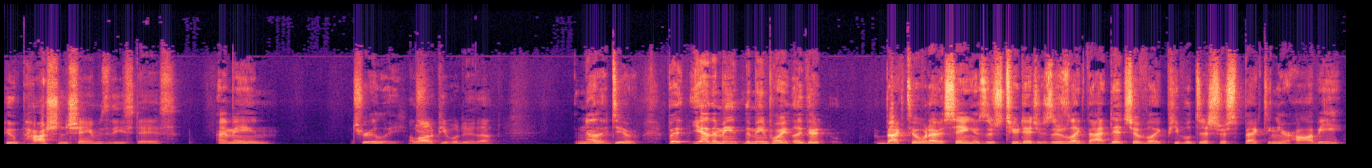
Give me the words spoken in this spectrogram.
Who passion shames these days? I mean, truly. A lot of people do though. No, they do. But yeah, the main the main point, like, there- back to what I was saying, is there's two ditches. There's like that ditch of like people disrespecting your hobby,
